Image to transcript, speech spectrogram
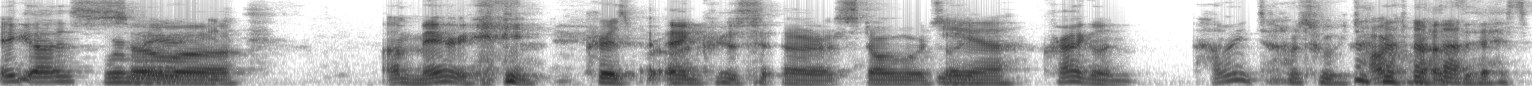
"Hey guys, We're so married." uh, I'm married." Chris. and Chris uh, Star Wars like, yeah, Kraglin, how many times have we talked about this?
